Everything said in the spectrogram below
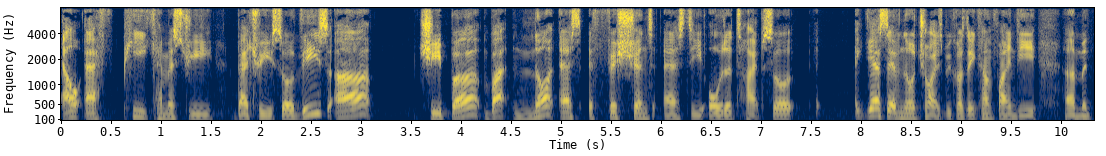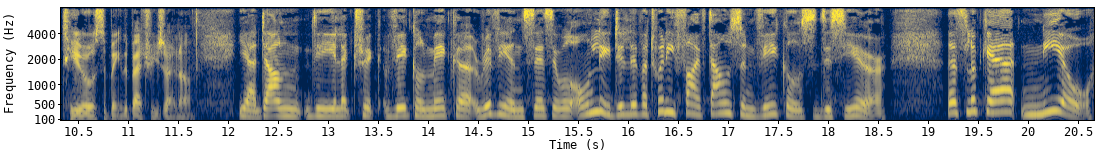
LFP chemistry batteries. So these are cheaper but not as efficient as the older type. So I guess they have no choice because they can't find the uh, materials to make the batteries right now. Yeah, down the electric vehicle maker Rivian says it will only deliver 25,000 vehicles this year. Let's look at NIO.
